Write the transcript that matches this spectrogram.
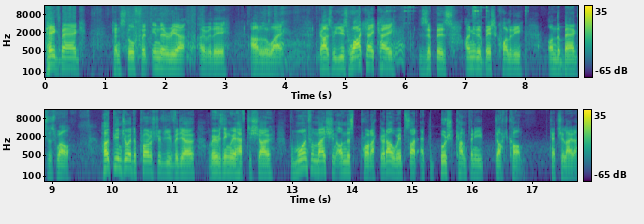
Peg bag can still fit in the rear over there, out of the way. Guys, we use YKK zippers, only the best quality on the bags as well. Hope you enjoyed the product review video of everything we have to show. For more information on this product, go to our website at thebushcompany.com. Catch you later.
